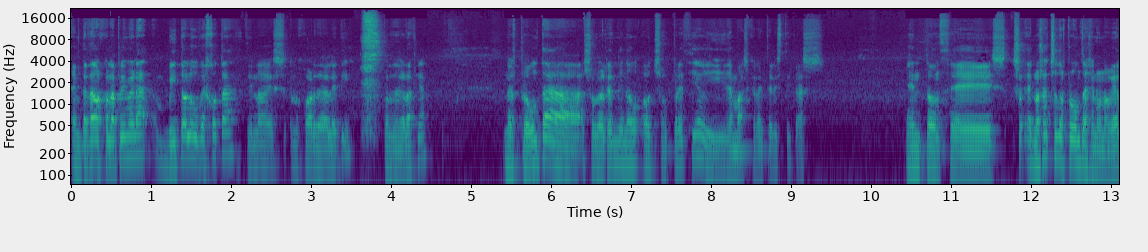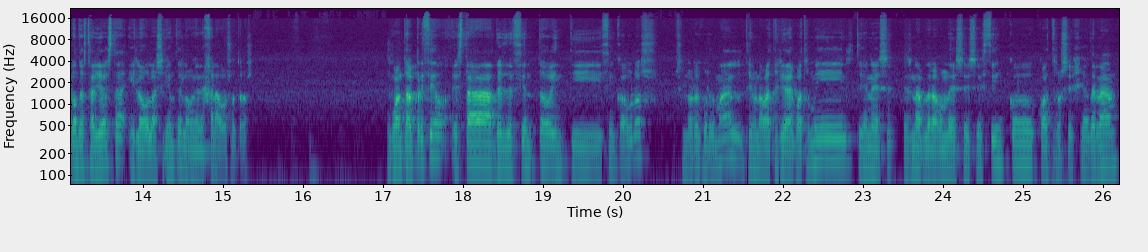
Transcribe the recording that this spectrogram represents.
empezamos con la primera. Vitolo VJ, que no es el jugador de Atleti, por desgracia. Nos pregunta sobre el Redmi Note 8, precio y demás características. Entonces, eh, nos ha hecho dos preguntas en uno. Voy a contestar yo esta y luego la siguiente la voy a dejar a vosotros. En cuanto al precio, está desde 125 euros, si no recuerdo mal. Tiene una batería de 4000, tiene Snapdragon de 665, 4 6 GB de RAM,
